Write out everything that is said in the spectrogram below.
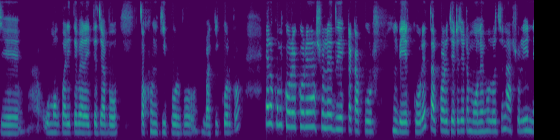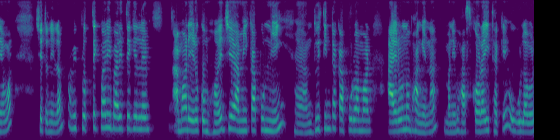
যে আ অমুক বাড়িতে বেড়াইতে যাব, তখন কি পরবো বা কি করব। এরকম করে, করে আসলে ২-১ কাপড় বের করে তারপরে যেটা, যেটা মনে হলো যে না আসলেই নেওয়া সেটা নিলাম। আমি প্রত্যেকবারই বাড়িতে গেলে আমার এরকম হয় যে আমি কাপড় নিই হ্যাঁ, ২-৩ কাপড় আমার আয়রনও ভাঙে না। মানে ভাঁজ করাই থাকে। ওগুলো আবার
